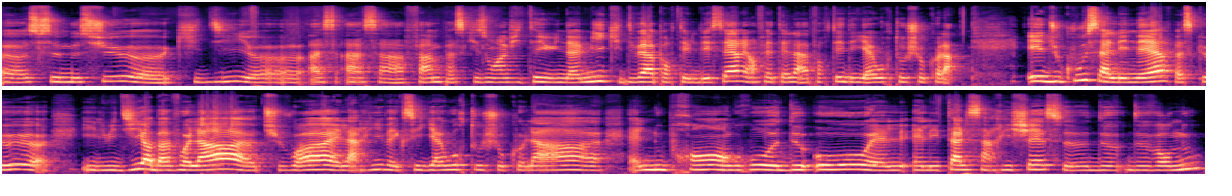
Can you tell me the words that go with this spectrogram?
euh, ce monsieur euh, qui dit euh, à, sa femme, parce qu'ils ont invité une amie qui devait apporter le dessert, et en fait elle a apporté des yaourts au chocolat. Et du coup ça l'énerve parce que il lui dit ah bah voilà, tu vois, elle arrive avec ses yaourts au chocolat, elle nous prend en gros de haut, elle, étale sa richesse devant nous.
